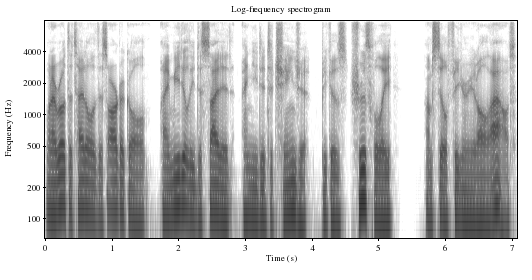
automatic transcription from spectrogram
When I wrote the title of this article, I immediately decided I needed to change it because, truthfully, I'm still figuring it all out.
